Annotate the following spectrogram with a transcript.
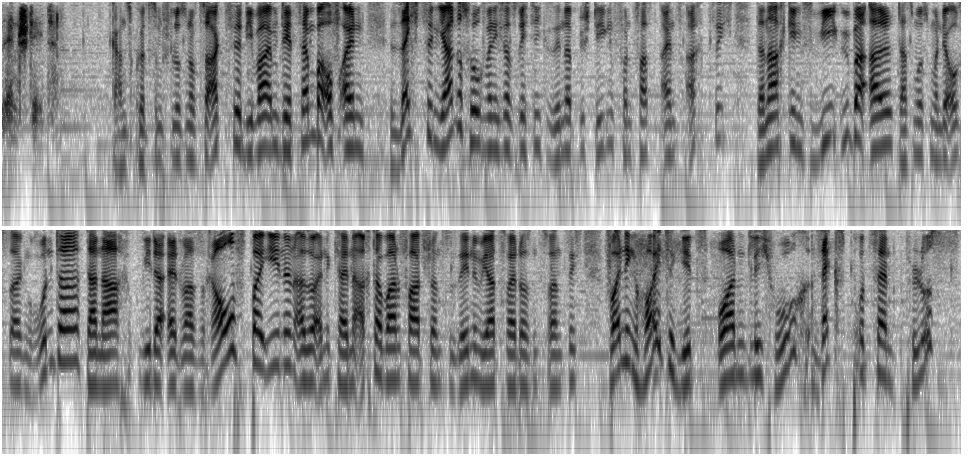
entsteht. Ganz kurz zum Schluss noch zur Aktie. Die war im Dezember auf ein 16-Jahres-Hoch, wenn ich das richtig gesehen habe, gestiegen von fast 1,80. Danach ging es wie überall, das muss man ja auch sagen, runter. Danach wieder etwas rauf bei Ihnen, also eine kleine Achterbahnfahrt schon zu sehen im Jahr 2020. Vor allen Dingen heute geht es ordentlich hoch, 6% plus.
